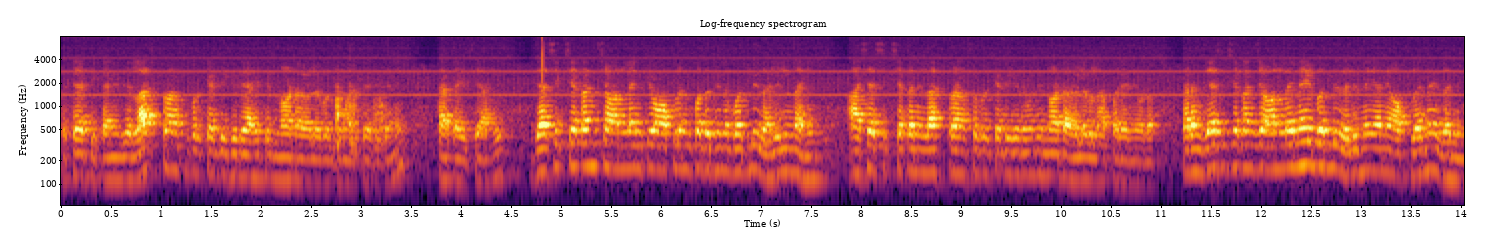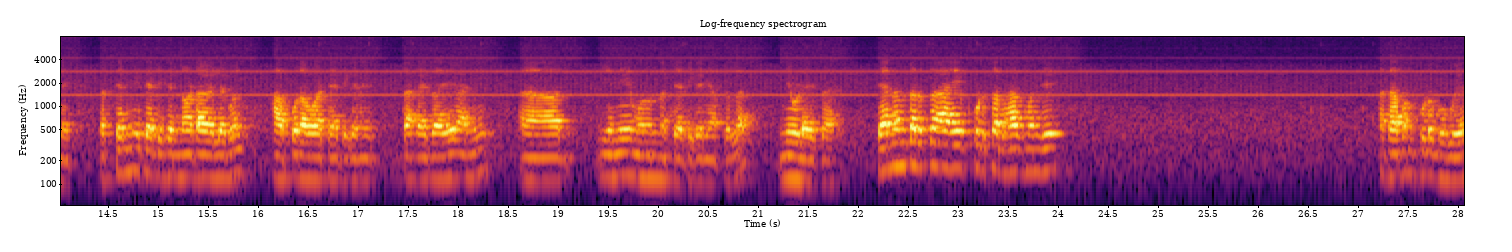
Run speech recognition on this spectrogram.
तर त्या ठिकाणी जे लास्ट ट्रान्सफर कॅटेगरी आहे ते नॉट अवेलेबल तुम्हाला त्या ठिकाणी टाकायचे आहे. ज्या शिक्षकांची ऑनलाईन किंवा ऑफलाईन पद्धतीने बदली झालेली नाही अशा शिक्षकांनी लास्ट ट्रान्सफर कॅटेगरीमध्ये नॉट अवेलेबल हा पर्याय निवडा. कारण ज्या शिक्षकांची ऑनलाईनही बदली झाली नाही आणि ऑफलाईनही झाली नाही तर त्यांनी त्या ठिकाणी नॉट अवेलेबल हा पुरावा त्या ठिकाणी टाकायचा आहे आणि एन ए म्हणून त्या ठिकाणी आपल्याला निवडायचा आहे. त्यानंतरचा आहे पुढचा भाग म्हणजे आता आपण पुढे बघूया.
